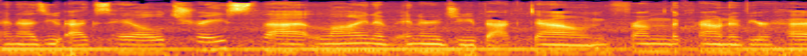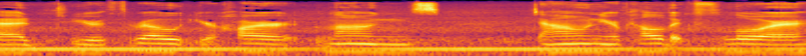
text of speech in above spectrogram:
And as you exhale, trace that line of energy back down from the crown of your head to your throat, your heart, lungs, down your pelvic floor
